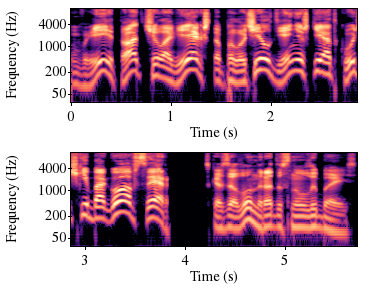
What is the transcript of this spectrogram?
«Вы тот человек, что получил денежки от кучки богов, сэр!» — сказал он, радостно улыбаясь.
